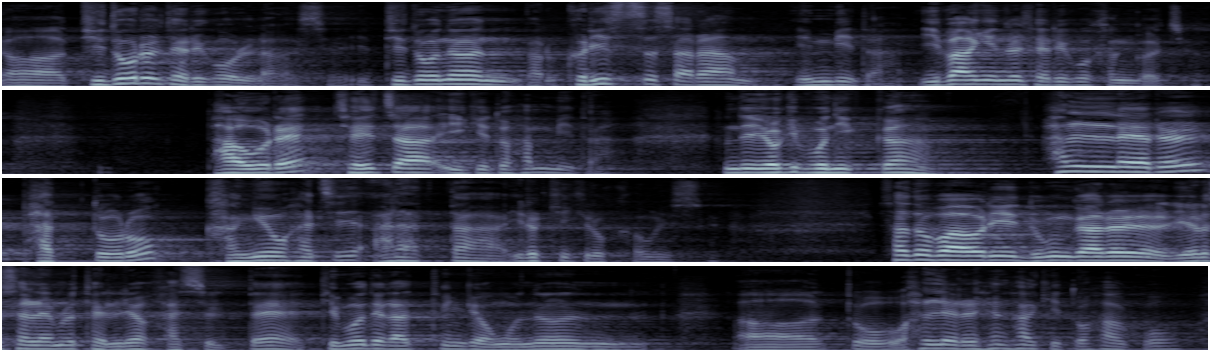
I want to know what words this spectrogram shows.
어, 디도를 데리고 올라갔어요. 디도는 바로 그리스 사람입니다. 이방인을 데리고 간 거죠. 바울의 제자이기도 합니다. 근데 여기 보니까 할례를 받도록 강요하지 않았다. 이렇게 기록하고 있어요. 사도 바울이 누군가를 예루살렘으로 데려갔을 때 디모데 같은 경우는 어, 또 할례를 행하기도 하고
